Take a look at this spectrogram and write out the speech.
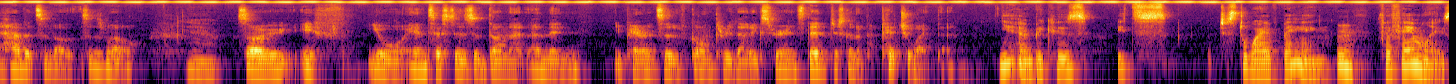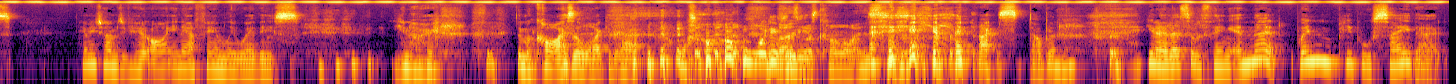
habits of others as well. Yeah. So if your ancestors have done that and then your parents have gone through that experience, they're just going to perpetuate that. Yeah, because it's just a way of being for families. How many times have you heard, oh, in our family we're this? you know, the Mackays are like that. Whatever Those it is. Mackays. I know, stubborn. You know, that sort of thing. And that, when people say that,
